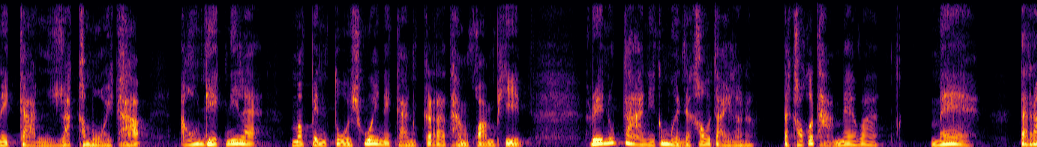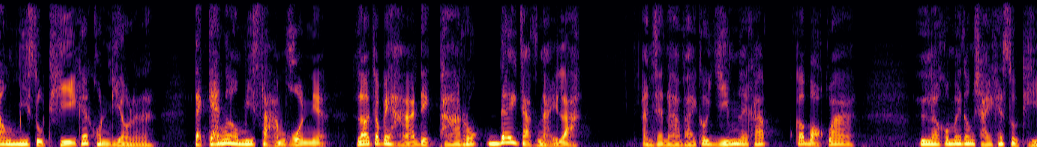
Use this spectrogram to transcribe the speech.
ในการลักขโมยครับ เอาเด็กนี่แหละ มาเป็นตัวช่วยในการกระทำความผิด เรนุกาเนี่ยก็เหมือนจะเข้าใจแล้วนะ แต่เขาก็ถามแม่ว่า แม่ แต่เรามีสุธีแค่คนเดียวเลยนะ แต่แก๊งเรามีสามคนเนี่ย เราจะไปหาเด็กทารกได้จากไหนล่ะ อัญชนาใบก็ยิ้มเลยครับ ก็บอกว่า เราก็ไม่ต้องใช้แค่สุธี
